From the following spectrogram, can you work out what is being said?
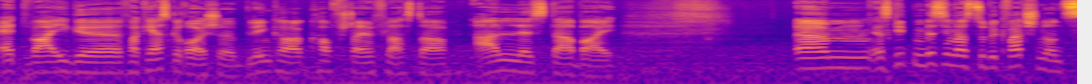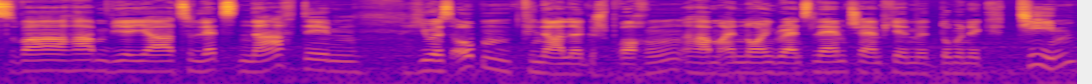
etwaige Verkehrsgeräusche, Blinker, Kopfsteinpflaster, alles dabei. Ähm, es gibt ein bisschen was zu bequatschen und zwar haben wir ja zuletzt nach dem US Open Finale gesprochen, haben einen neuen Grand Slam Champion mit Dominic Thiem.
